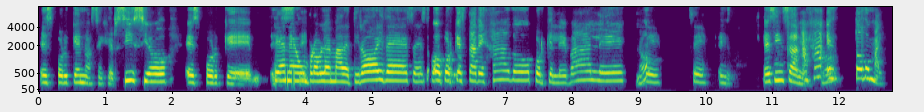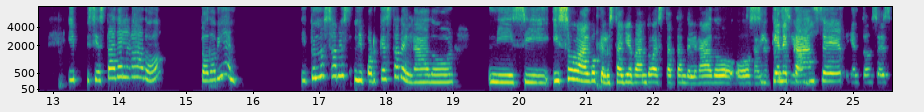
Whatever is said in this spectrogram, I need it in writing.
es porque no hace ejercicio, es porque... Tiene este, un problema de tiroides, es o porque está dejado, porque le vale, ¿no? Sí, sí. Es, insano. Ajá, es todo mal. Y si está delgado, todo bien. Y tú no sabes ni por qué está delgado, ni si hizo algo que lo está llevando a estar tan delgado o si tiene cáncer y entonces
